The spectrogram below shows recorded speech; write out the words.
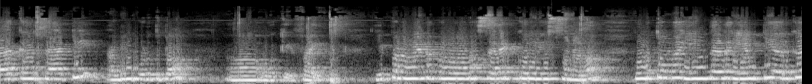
வேக்கர் தேர்ட்டி அப்படின்னு கொடுத்துட்டோம். ஓகே ஃபைன் இப்போ நம்ம என்ன பண்ணலாம்னா செலக்ட் கொரி யூஸ் பண்ணலாம். கொடுத்தோம்னா இந்த இடம் எம்டியா இருக்கு?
